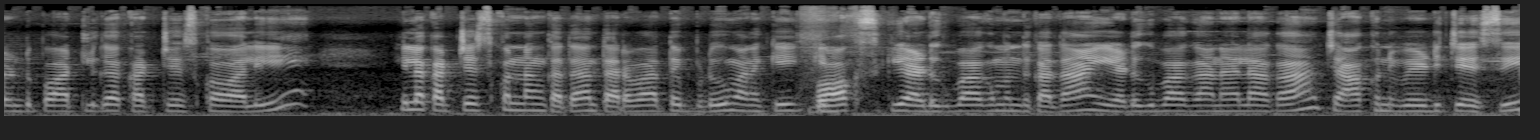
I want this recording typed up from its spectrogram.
రెండు పార్ట్లుగా కట్ చేసుకోవాలి. ఇలా కట్ చేసుకున్నాం కదా తర్వాత ఇప్పుడు మనకి బాక్స్కి అడుగు భాగం ఉంది కదా ఈ అడుగు భాగాన ఇలాగా చాకుని వేడి చేసి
